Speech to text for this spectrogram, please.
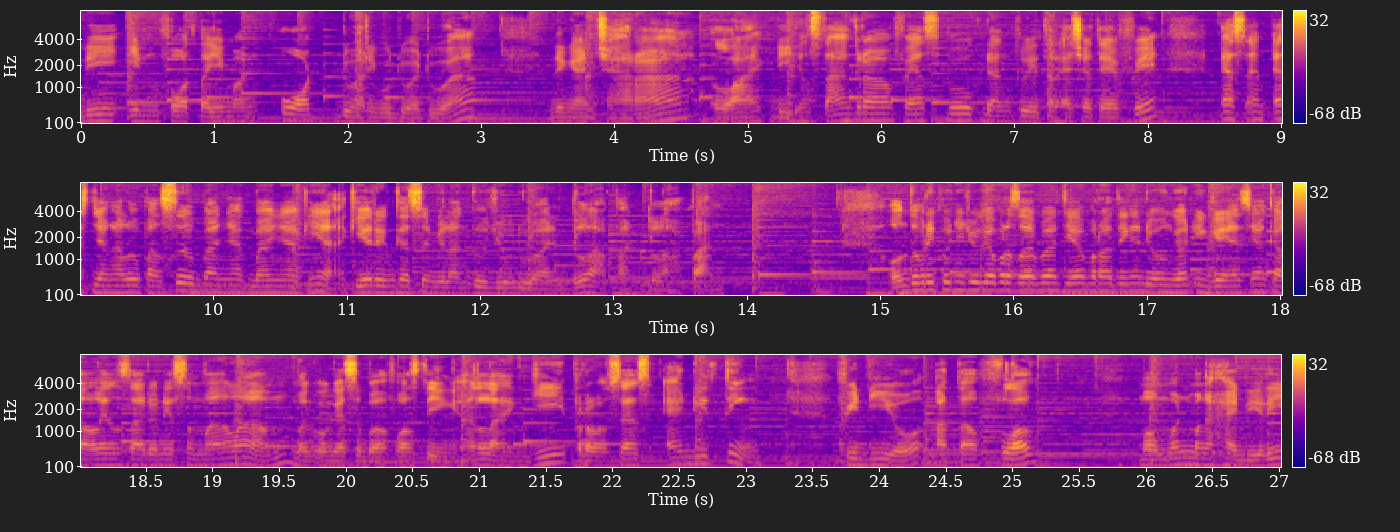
di Infotainment Award 2022 dengan cara like di Instagram, Facebook, dan Twitter SCTV. SMS jangan lupa sebanyak-banyaknya kirim ke 97288. Untuk berikutnya juga persahabat ya, perhatikan di unggahan IGS-nya kalian Sadoni semalam mengunggah sebuah postingan lagi proses editing video atau vlog momen menghadiri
